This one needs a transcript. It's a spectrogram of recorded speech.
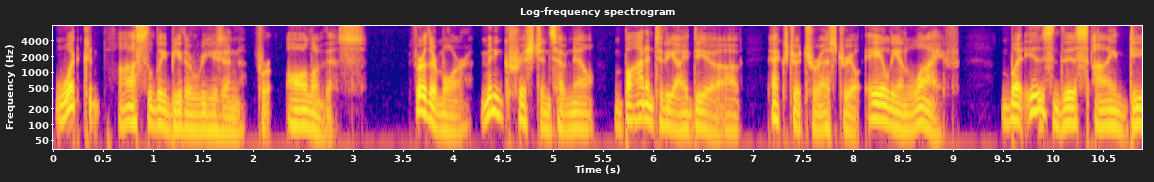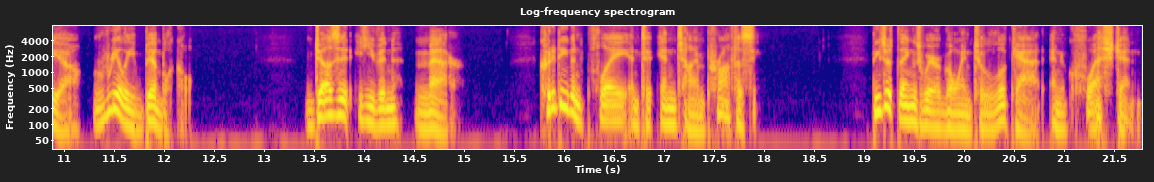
What could possibly be the reason for all of this? Furthermore, many Christians have now bought into the idea of extraterrestrial alien life, but is this idea really biblical? Does it even matter? Could it even play into end time prophecy? These are things we are going to look at and question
